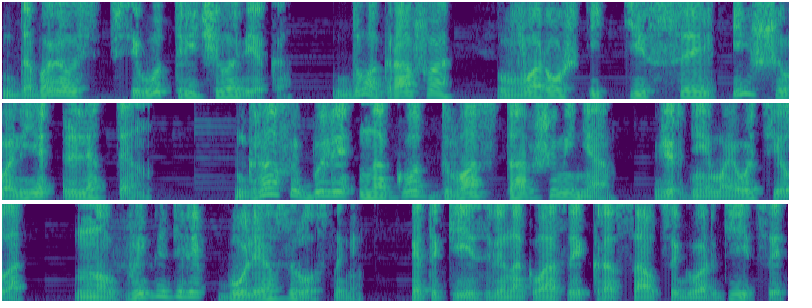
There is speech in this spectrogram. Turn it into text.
Добавилось всего три человека. Два графа, Ворош и Тиссель и шевалье Лятен. Графы были на год-два старше меня, вернее моего тела, но выглядели более взрослыми. Этакие зеленоглазые красавцы-гвардейцы,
